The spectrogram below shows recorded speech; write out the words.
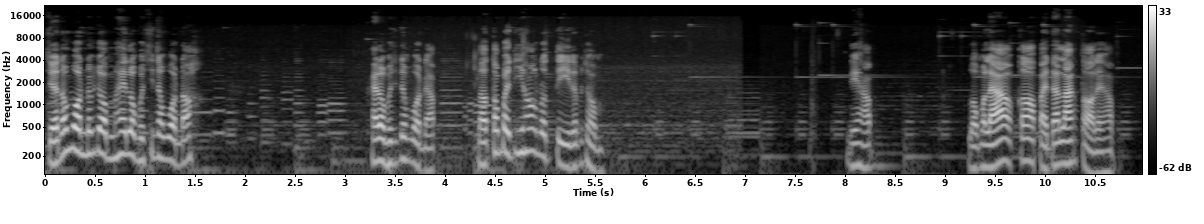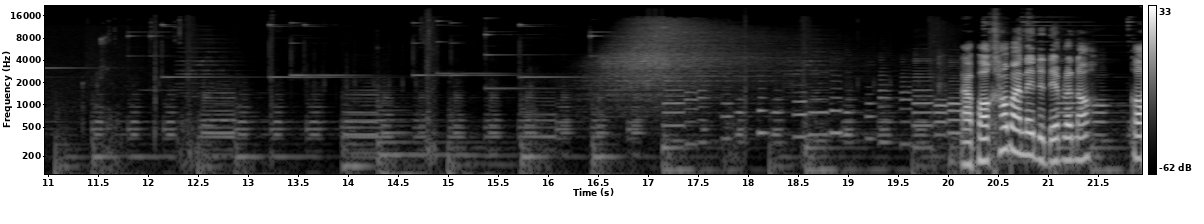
เจอน้ำวนท่านผู้ชมให้ลงไปที่น้ำวนเนาะให้ลงไปที่น้ำวนนะครับ เราต้องไปที่ห้องดนตรีท่านผู้ชม นี่ครับ ลงมาแล้วก็ไปด้านล่างต่อเลยครับ อะพอเข้ามาในเดอะเดฟแล้วเนาะก็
